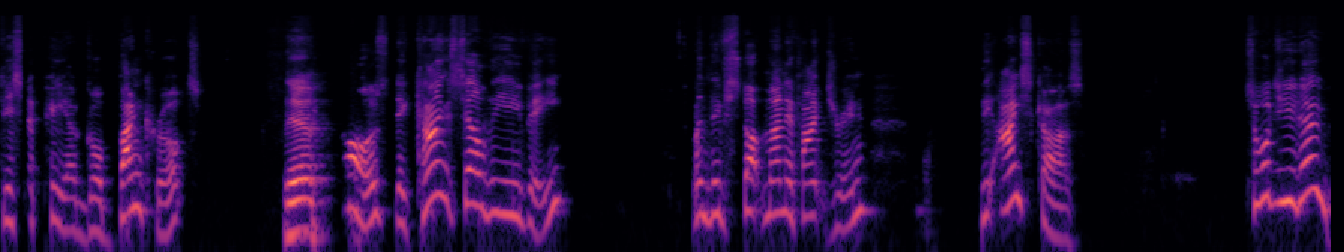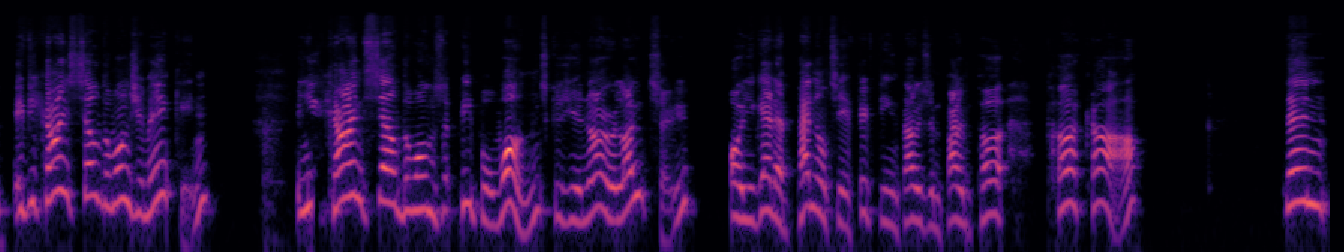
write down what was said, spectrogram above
disappear, go bankrupt. Yeah. Because they can't sell the EV and they've stopped manufacturing the ICE cars. So what do you do? If you can't sell the ones you're making and you can't sell the ones that people want because you're not allowed to, or you get a penalty of £15,000 per per car, then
